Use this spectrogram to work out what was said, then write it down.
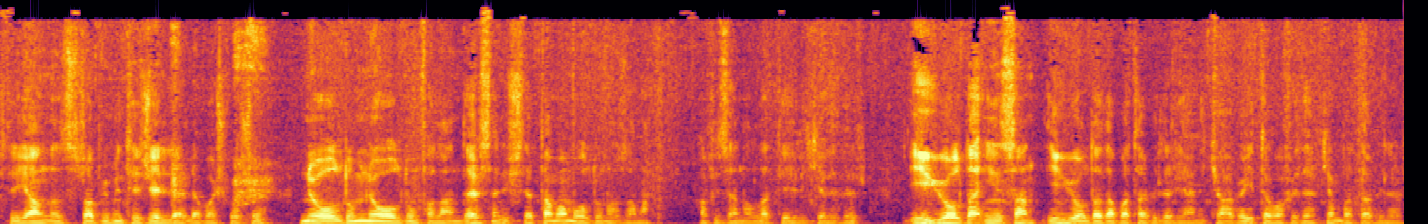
işte yalnız Rabbimin tecellilerle baş başa ne oldum ne oldum falan dersen işte tamam oldun o zaman. Hafizan Allah tehlikelidir. İyi yolda insan iyi yolda da batabilir yani. Kabe'yi tavaf ederken batabilir.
